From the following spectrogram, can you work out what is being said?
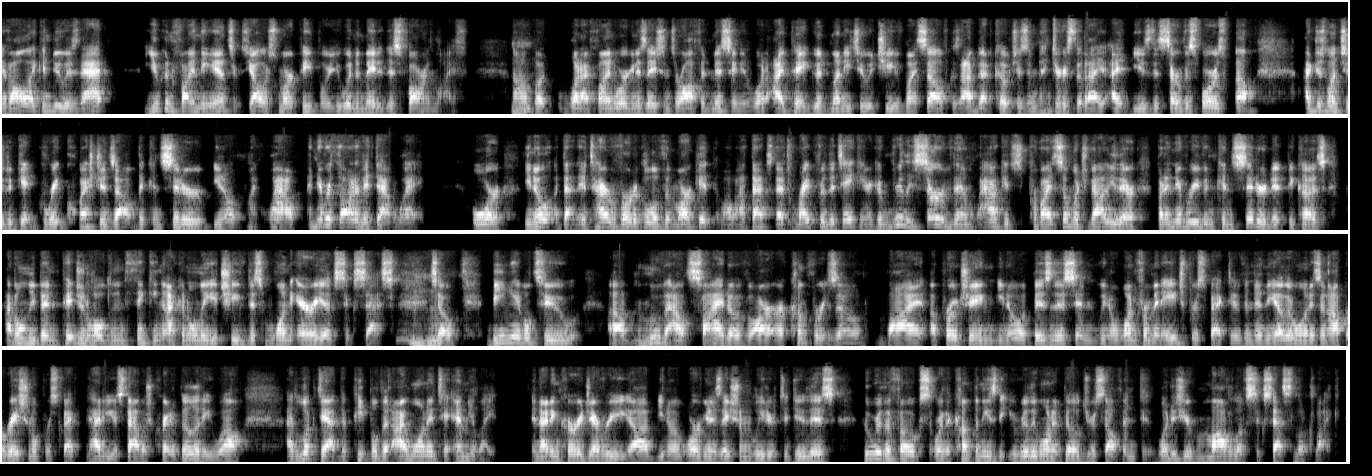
If all I can do is that, you can find the answers. Y'all are smart people, you wouldn't have made it this far in life. Um, mm. but what I find organizations are often missing, and what I pay good money to achieve myself, because I've got coaches and mentors that I, I use this service for as well. I just want you to get great questions out that consider, you know, like, wow, I never thought of it that way or you know that entire vertical of the market well, that's that's ripe for the taking. I could really serve them. Wow i could provide so much value there but i never even considered it because i've only been pigeonholed in thinking i can only achieve this one area of success. Mm-hmm. so being able to uh, move outside of our, our comfort zone by approaching you know a business and you know one from an age perspective and then the other one is an operational perspective how do you establish credibility? Well i looked at the people that i wanted to emulate and I'd encourage every uh, you know organizational leader to do this. Who are the folks or the companies that you really want to build yourself into? What does your model of success look like?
